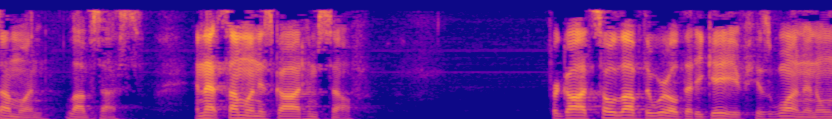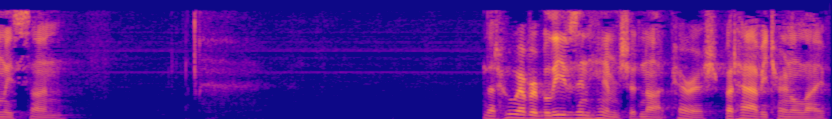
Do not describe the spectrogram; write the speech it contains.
someone loves us and that someone is God Himself. For God so loved the world that He gave His one and only Son, that whoever believes in Him should not perish, but have eternal life.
